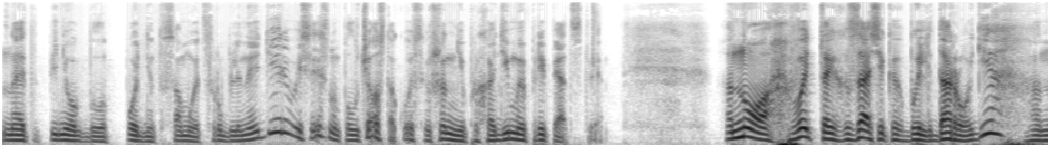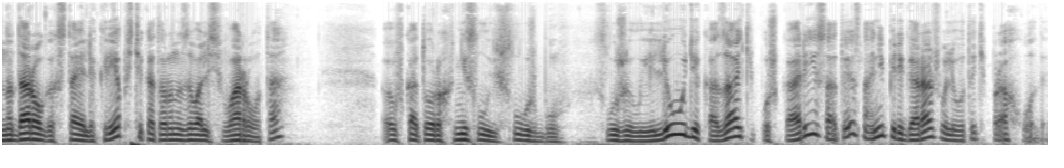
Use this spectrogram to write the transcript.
на этот пенек было поднято само это срубленное дерево, естественно, получалось такое совершенно непроходимое препятствие. Но в этих засеках были дороги, на дорогах стояли крепости, которые назывались ворота, в которых несли службу служилые люди, казаки, пушкари, соответственно, они перегораживали вот эти проходы.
